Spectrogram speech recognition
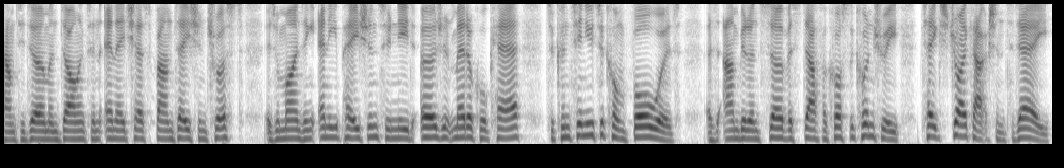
County Durham and Darlington NHS Foundation Trust is reminding any patients who need urgent medical care to continue to come forward as ambulance service staff across the country take strike action today.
